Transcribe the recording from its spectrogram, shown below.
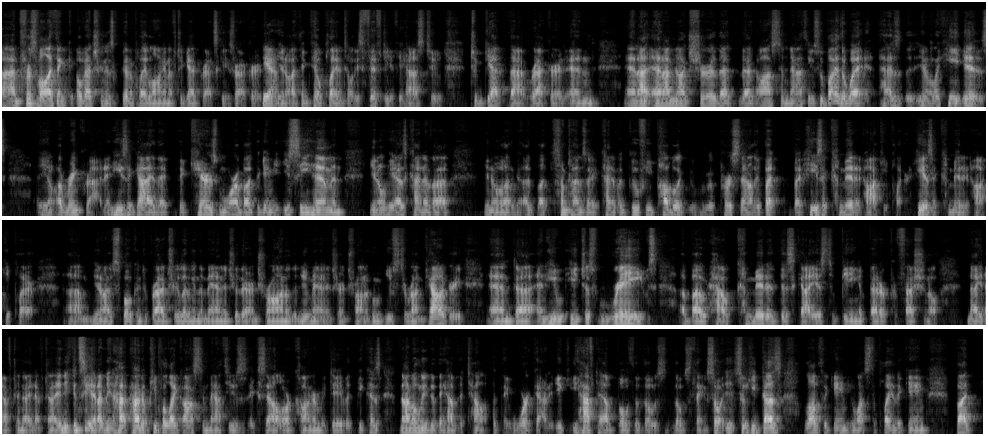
uh, first of all, I think Ovechkin is going to play long enough to get Gretzky's record. Yeah, you know, I think he'll play until he's 50 if he has to to get that record. And and I and I'm not sure that that Auston Matthews, who by the way has you know like he is you know a rink rat, and he's a guy that that cares more about the game. You, you see him, and you know he has kind of a you know a, a, sometimes a kind of a goofy public personality, but but he's a committed hockey player. He is a committed hockey player. Um, you know, I've spoken to Brad Treliving, the manager there in Toronto, the new manager in Toronto, who used to run Calgary, and uh, and he he just raves about how committed this guy is to being a better professional night after night after night. And you can see it. I mean, how, how do people like Auston Matthews excel or Connor McDavid? Because not only do they have the talent, but they work at it. You, you have to have both of those those things. So so he does love the game. He wants to play the game, but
